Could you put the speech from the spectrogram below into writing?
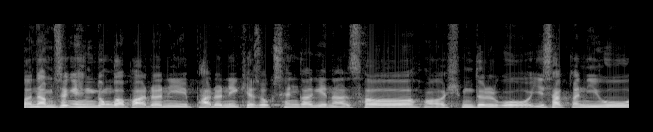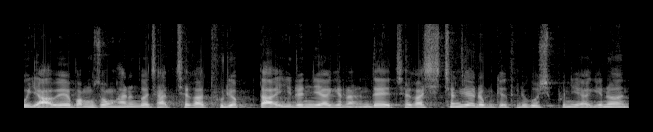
어, 남성의 행동과 발언이 발언이 계속 생각이 나서 어, 힘들고 이 사건 이후 야외 방송하는 것 자체가 두렵다 이런 이야기를 하는데 제가 시청자 여러분께 드리고 싶은 이야기는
